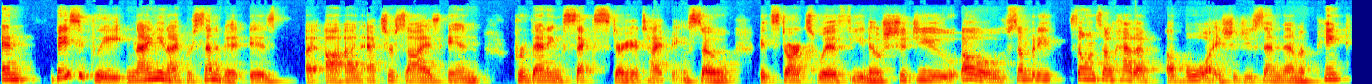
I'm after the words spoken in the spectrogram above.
And basically 99% of it is a, a, an exercise in preventing sex stereotyping. So it starts with, you know, should you, oh, somebody, so and so had a, a boy, should you send them a pink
